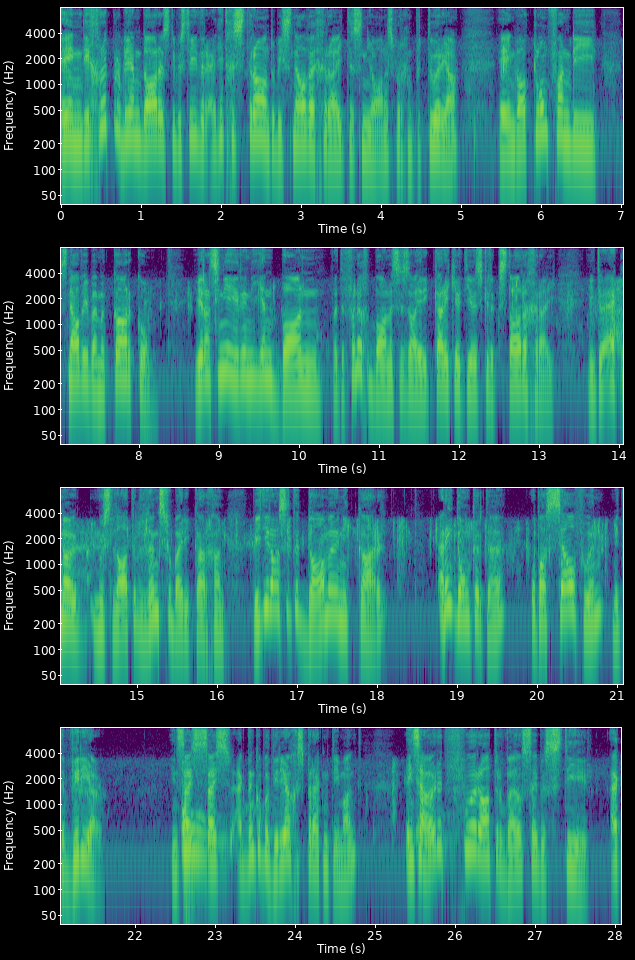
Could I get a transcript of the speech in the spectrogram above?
En die groot probleem daar is die bestuurder. Ek het gisterand op die snelweg gery tussen Johannesburg en Pretoria en waar klomp van die snelweë bymekaar kom. Jy weet dan sien jy hier in die een baan wat 'n vinnige baan is, is daar hierdie karretjie wat eweskielik stadig ry en toe ek nou moes later links verby die kar gaan, weet jy daar sit 'n dame in die kar in die donkerte op haar selfoon met 'n video. En sy sy's ek dink op 'n video gesprek met iemand en sy hou dit voor haar terwyl sy bestuur. Ek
